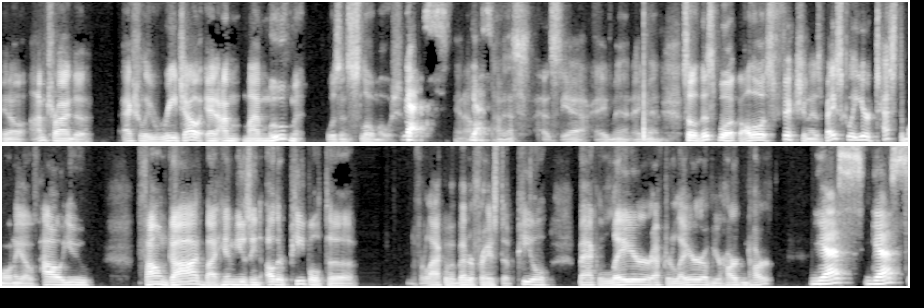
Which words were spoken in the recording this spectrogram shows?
you know, I'm trying to actually reach out and I'm, my movement was in slow motion. Yes. You know, yes. I mean, that's, that's, yeah. Amen. Amen. So this book, although it's fiction, is basically your testimony of how you found God by him using other people to, for lack of a better phrase, to peel back layer after layer of your hardened heart? Yes, yes,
